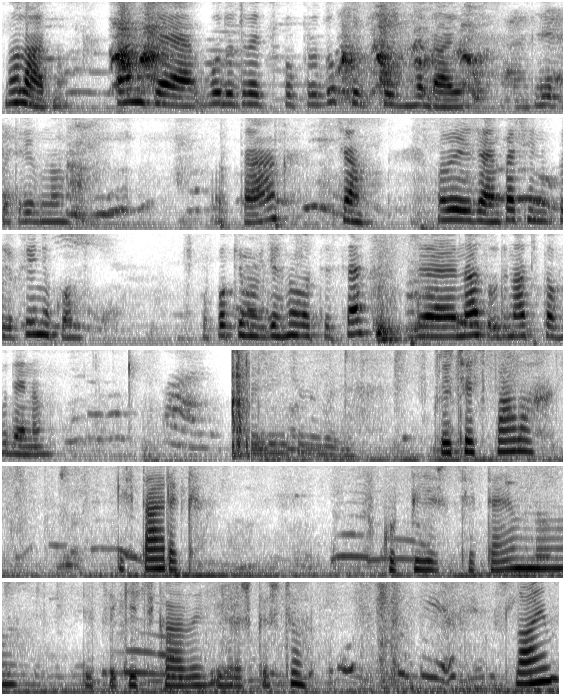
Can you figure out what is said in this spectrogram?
Ну ладно, там вже буду дивитися по продукту, якщо згадаю. Сюди потрібно отак. Все, ми виїжджаємо перший на поліклініку. Поки ми вдягнули це все, вже нас 11 година. Включи спалах, ліхтарик. В купірці темно. Дивіться, які цікаві іграшки. Що? Слайм?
